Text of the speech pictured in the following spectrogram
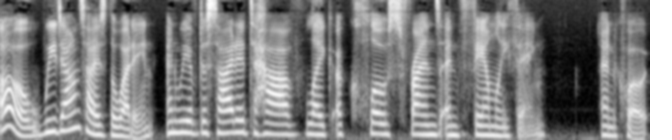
Oh, we downsized the wedding and we have decided to have like a close friends and family thing. End quote.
